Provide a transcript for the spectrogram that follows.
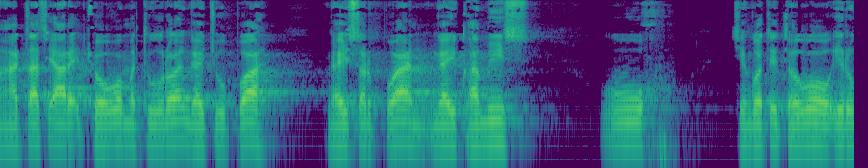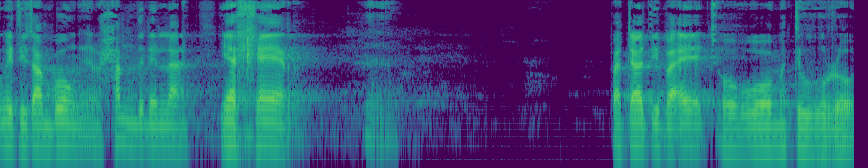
atas arek Jawa Madura nggawe jubah nggawe serban nggawe gamis. Uh jenggote dawa irunge disambung. Alhamdulillah ya khair. Padahal tibake Jawa Madura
